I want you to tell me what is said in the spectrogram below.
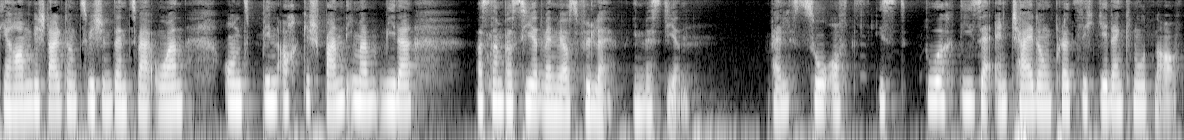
die Raumgestaltung zwischen den zwei Ohren und bin auch gespannt immer wieder, was dann passiert, wenn wir aus Fülle investieren. Weil so oft ist durch diese Entscheidung plötzlich geht ein Knoten auf.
